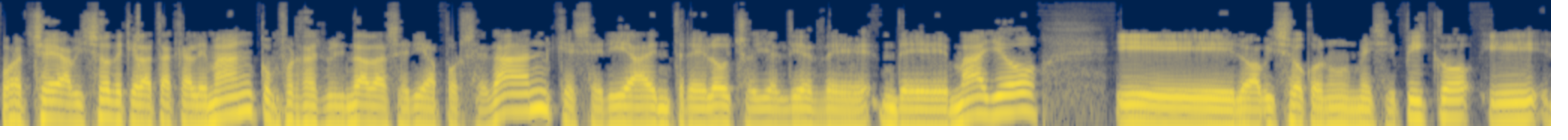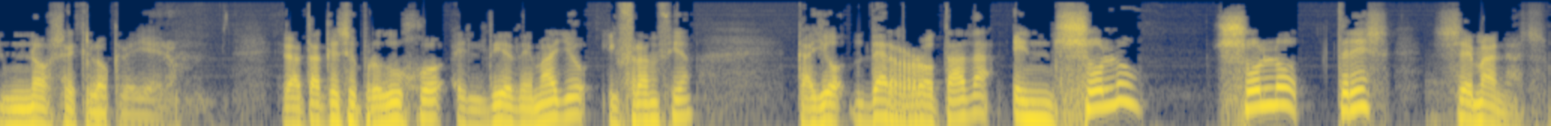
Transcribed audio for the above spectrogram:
Porsche avisó de que el ataque alemán con fuerzas blindadas sería por Sedán, que sería entre el 8 y el 10 de, mayo, y lo avisó con un mes y pico y no sé que lo creyeron. El ataque se produjo el 10 de mayo y Francia cayó derrotada en solo, solo tres semanas.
